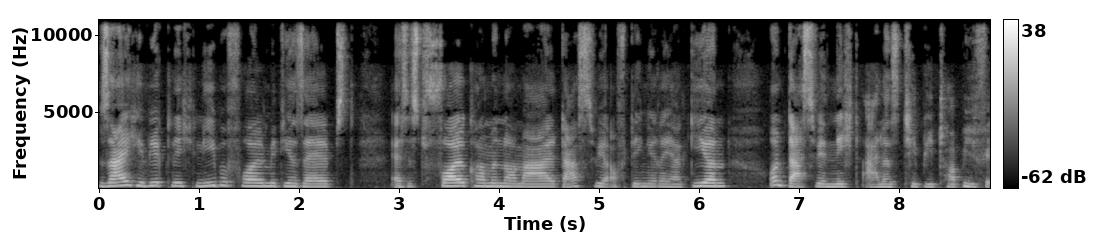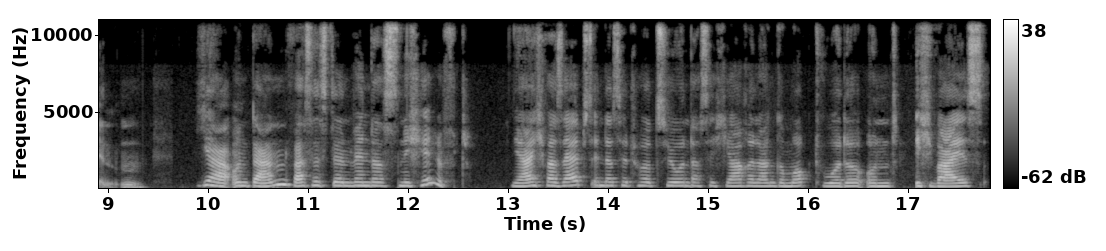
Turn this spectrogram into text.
Sei hier wirklich liebevoll mit dir selbst. Es ist vollkommen normal, dass wir auf Dinge reagieren und dass wir nicht alles tippitoppi finden. Ja, und dann, was ist denn, wenn das nicht hilft? Ja, ich war selbst in der Situation, dass ich jahrelang gemobbt wurde und ich weiß,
